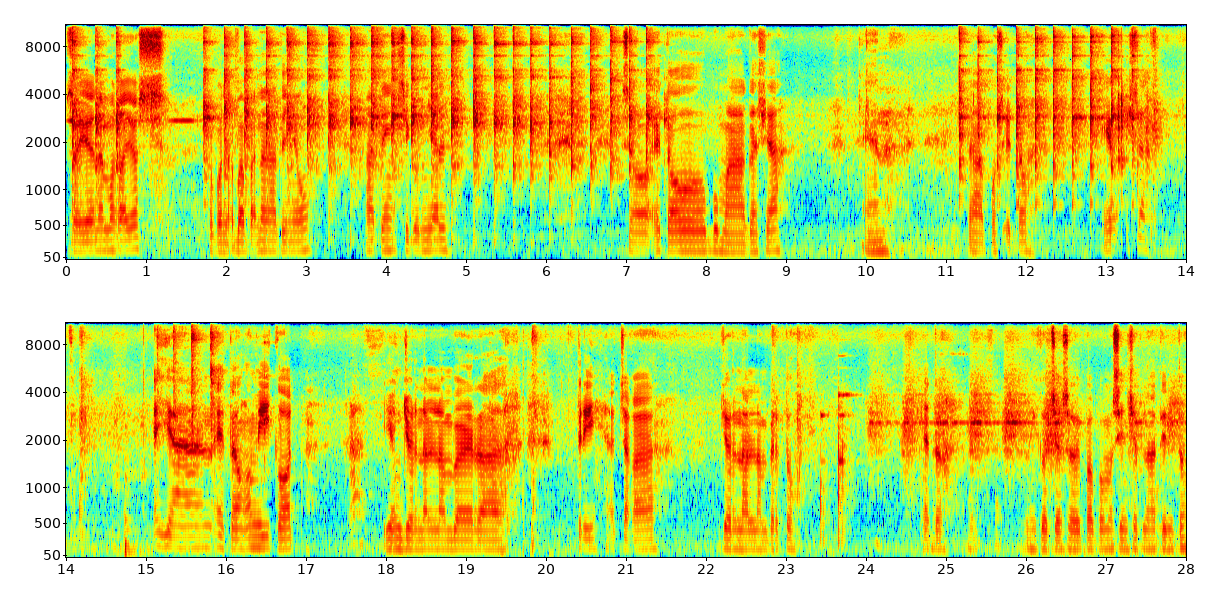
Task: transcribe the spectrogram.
So ayan na mga kayos. So baba na natin yung ating sigunyal. So ito bumaga siya. Ayan. Tapos ito. Yung isa. Ayan. Ito ang umikot. Yung journal number 3 at saka journal number 2. Ito. Umikot siya. So ipapamasin shop natin to.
